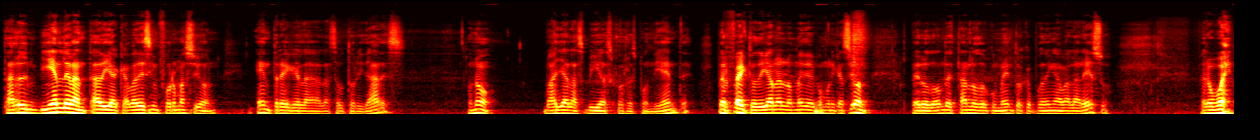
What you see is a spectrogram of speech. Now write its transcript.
tan bien levantada y acaba de esa información, entréguela a las autoridades. ¿O no? Vaya a las vías correspondientes. Perfecto, dígalo en los medios de comunicación. Pero ¿dónde están los documentos que pueden avalar eso? Pero bueno.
